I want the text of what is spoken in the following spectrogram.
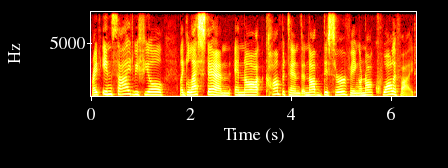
right? Inside, we feel like less than and not competent and not deserving or not qualified.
